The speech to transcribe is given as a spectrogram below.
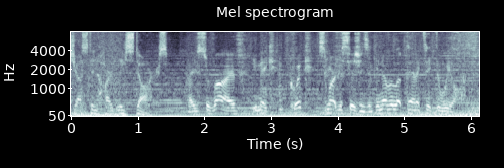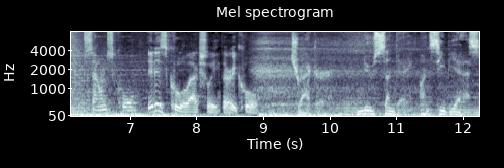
Justin Hartley stars. How you survive? You make quick, smart decisions, and you never let panic take the wheel. Sounds cool. It is cool, actually. Very cool. Tracker. New Sunday on CBS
